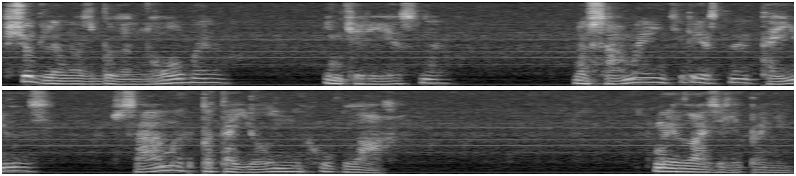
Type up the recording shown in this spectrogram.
Все для нас было новое, интересно, но самое интересное таилось в самых потаенных углах. Мы лазили по ним.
